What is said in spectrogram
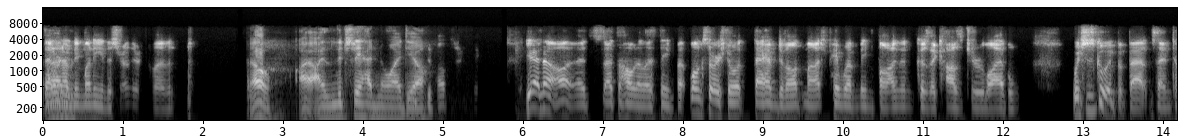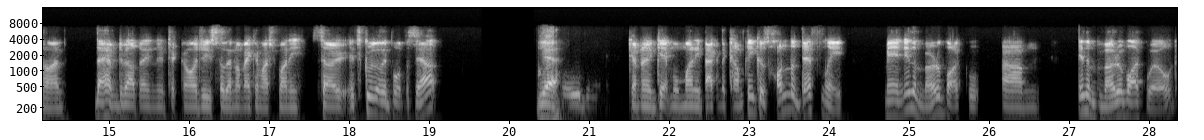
They don't Um, have any money in Australia at the moment. Oh, I, I literally had no idea. Yeah, no, it's that's a whole other thing. But long story short, they haven't developed much. People haven't been buying them because their cars are too reliable, which is good but bad at the same time. They haven't developed any new technology, so they're not making much money. So it's good that they bought this out. Yeah, Gonna get more money back in the company because Honda definitely, man, in the motorbike, um, in the motorbike world,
